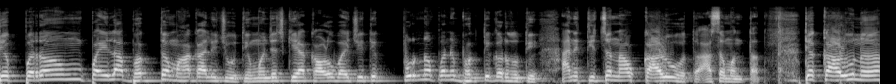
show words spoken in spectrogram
ते परम पहिला भक्त महाकालीची होती. म्हणजेच की या काळूबाईची ती पूर्णपणे भक्ती करत होती. आणि तिचं नाव काळू होतं असं म्हणतात. त्या काळूनं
